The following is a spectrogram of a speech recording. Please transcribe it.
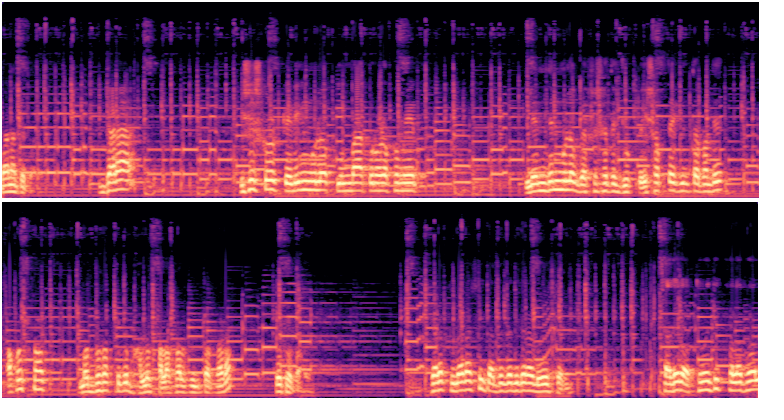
বানাতে পারেন। যারা বিশেষ করে ট্রেডিংমূলক কিংবা কোনো রকমের লেনদেনমূলক ব্যবসার সাথে যুক্ত এই সপ্তাহে কিন্তু আপনাদের অকস্মাৎ মধ্যভাগ থেকে ভালো ফলাফল কিন্তু আপনারা পেতে পারেন। যারা তুলারাশির জাতক জাতিকারা রয়েছেন, তাদের অর্থনৈতিক ফলাফল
